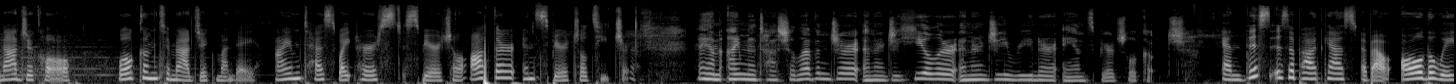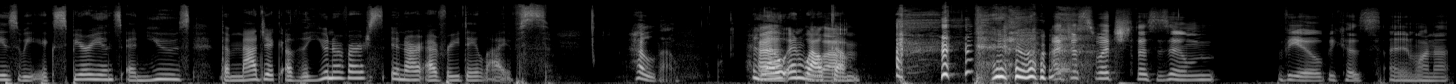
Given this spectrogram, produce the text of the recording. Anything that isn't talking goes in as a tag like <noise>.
magical. Welcome to Magic Monday. I'm Tess Whitehurst, spiritual author and spiritual teacher. And I'm Natasha Levinger, energy healer, energy reader, and spiritual coach. And this is a podcast about all the ways we experience and use the magic of the universe in our everyday lives. Hello. Hello, and welcome. <laughs> I <laughs> just switched the Zoom view because I didn't want to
